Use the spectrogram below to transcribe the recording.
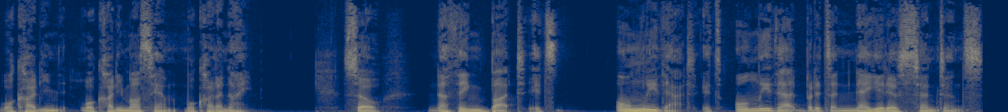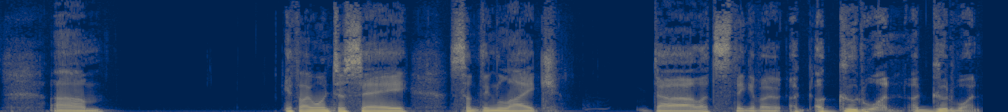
わかり、わかりません。わからない。So, nothing but. It's only that. It's only that, but it's a negative sentence. Um, if I want to say something like, uh, let's think of a, a, a, good one, a good one.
